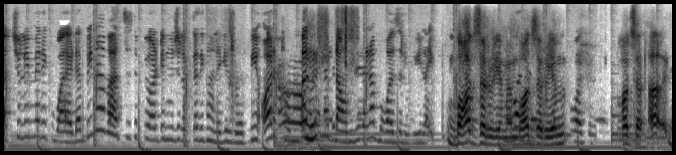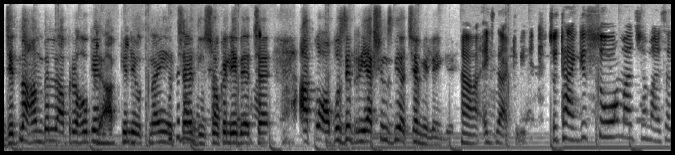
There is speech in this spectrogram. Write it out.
एक्चुअली में रिक्वायर्ड है। बिना बात से सिक्योरिटी मुझे लगता है दिखाने की ज़रूरत नहीं और हम्बल रहना ग्राउंडेड रहना बहुत ज़रूरी है लाइफ बहुत ज़रूरी है मैम बहुत ज़रूरी है। बहुत जितना हम्बल आप रहोगे आपके लिए उतना ही अच्छा है दूसरों के लिए भी अच्छा है। आपको ऑपोजिट रिएक्शंस भी अच्छे मिलेंगे। हाँ exactly so thank you so much हमारे साथ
